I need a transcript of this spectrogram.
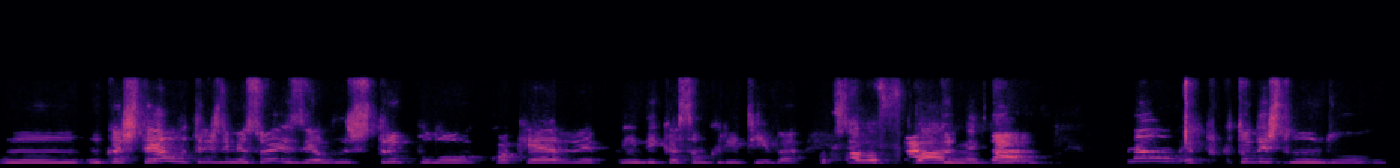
um, um, castelo a três dimensões, ele extrapolou qualquer indicação criativa. Estava focado naquilo. Não, é porque todo este mundo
